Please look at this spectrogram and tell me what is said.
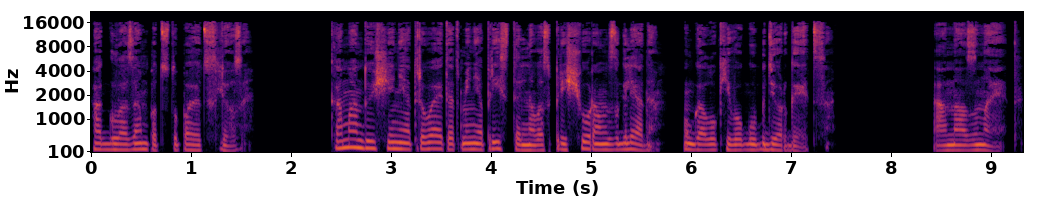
а к глазам подступают слезы. Командующий не отрывает от меня пристального с прищуром взгляда, уголок его губ дергается. Она знает.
